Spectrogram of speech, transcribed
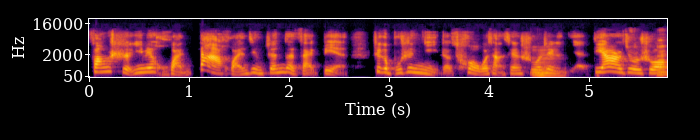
方式，因为环大环境真的在变，这个不是你的错。我想先说这个点。第二就是说。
